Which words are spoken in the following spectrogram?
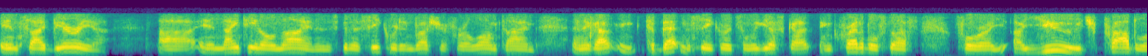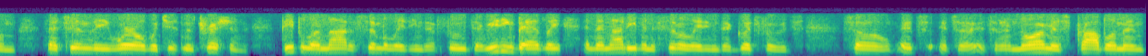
in Siberia uh, in 1909, and it's been a secret in Russia for a long time. And they got Tibetan secrets, and we just got incredible stuff for a, a huge problem that's in the world, which is nutrition. People are not assimilating their food; they're eating badly, and they're not even assimilating their good foods. So it's it's a it's an enormous problem, and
